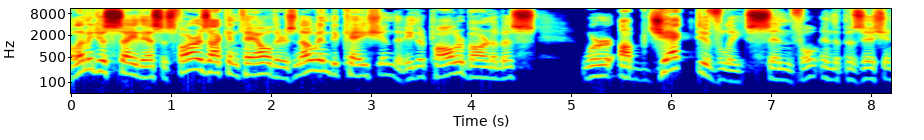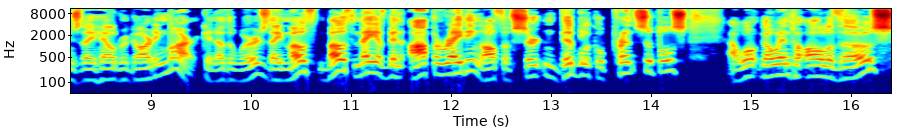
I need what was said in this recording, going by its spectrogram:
Well, let me just say this. As far as I can tell, there's no indication that either Paul or Barnabas were objectively sinful in the positions they held regarding Mark. In other words, they both, both may have been operating off of certain biblical principles. I won't go into all of those.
